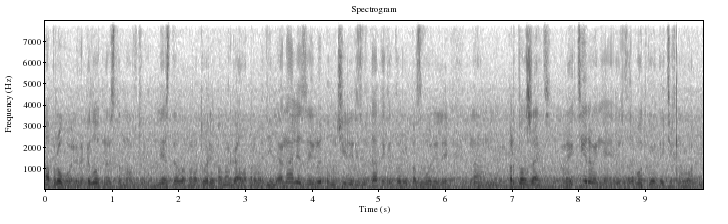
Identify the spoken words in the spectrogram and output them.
опробовали на пилотной установке. Местная лаборатория помогала, проводили анализы, и мы получили результаты, которые позволили нам продолжать проектирование и разработку этой технологии.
